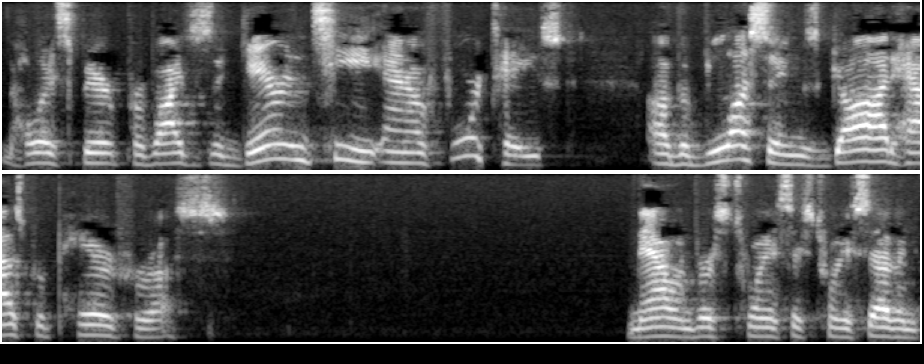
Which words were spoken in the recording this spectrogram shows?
the Holy Spirit provides us a guarantee and a foretaste of the blessings God has prepared for us. Now, in verse 26 27,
